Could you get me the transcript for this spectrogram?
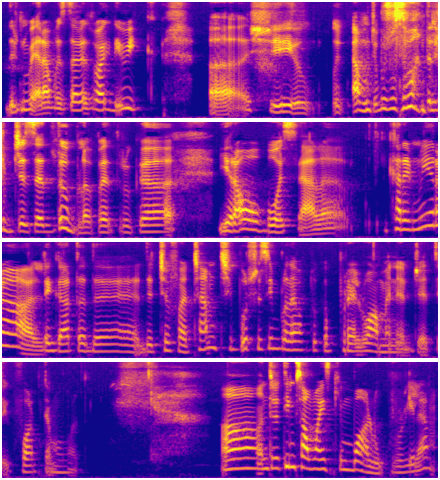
deci nu era în stare să fac nimic. Uh, și am început și să mă întreb ce se întâmplă, pentru că era o oboseală care nu era legată de, de ce făceam, ci pur și simplu de faptul că preluam energetic foarte mult. Uh, între timp s-au mai schimbat lucrurile.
